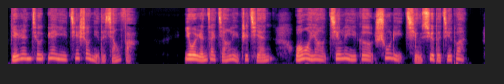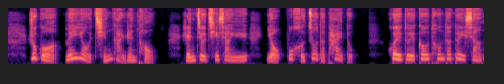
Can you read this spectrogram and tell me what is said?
别人就愿意接受你的想法。因为人在讲理之前，往往要经历一个梳理情绪的阶段。如果没有情感认同，人就倾向于有不合作的态度，会对沟通的对象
